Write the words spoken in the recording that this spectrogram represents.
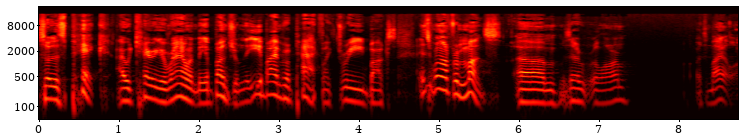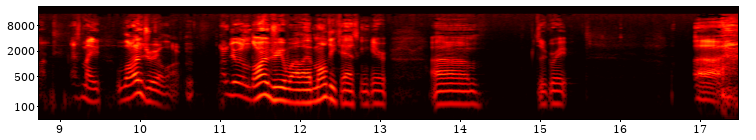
So this pick I would carry around with me, a bunch of them. You buy them a pack like three it's went on for months. Um, is that an alarm? That's my alarm. That's my laundry alarm. I'm doing laundry while I'm multitasking here. Um, they're great. Uh,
